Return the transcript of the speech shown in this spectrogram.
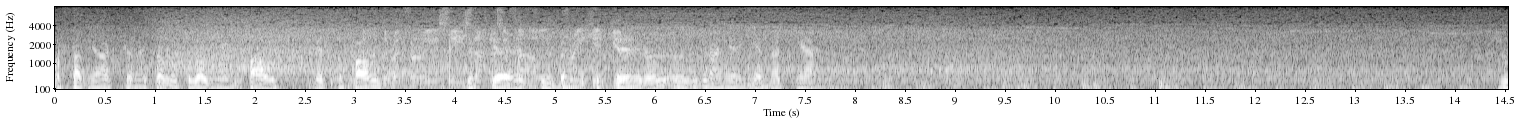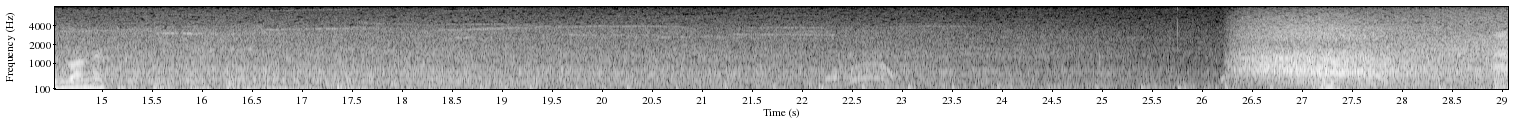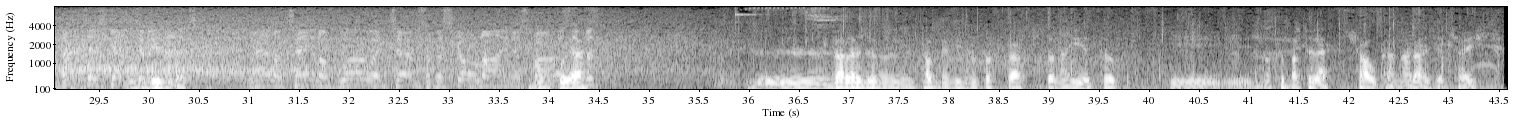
Ostatnia akcja najprawdopodobniej faul, jeszcze faul. Szybkie, czy będzie szybkie rozegranie, jednak nie. Rzut wolny. And that is going to be Gwizdek. that. Well, a tale of woe in terms of the Zależy tobie widzu to sprawdź to na YouTube i no chyba tyle strzałka na razie, cześć.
